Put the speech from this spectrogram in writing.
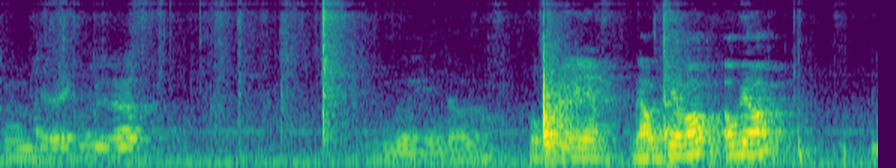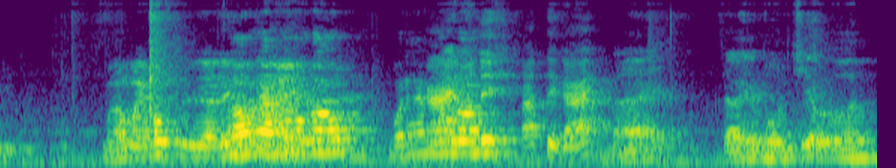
không chơi không được mười nhân đôi đúng không? Cái đi em. Mày ông kia bốc ông kia bốc. Bữa mày bốc giờ đến đâu em không bốc đâu? vừa em không luôn đâu? đi phát từ cái. Đấy chơi bốn triệu luôn.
